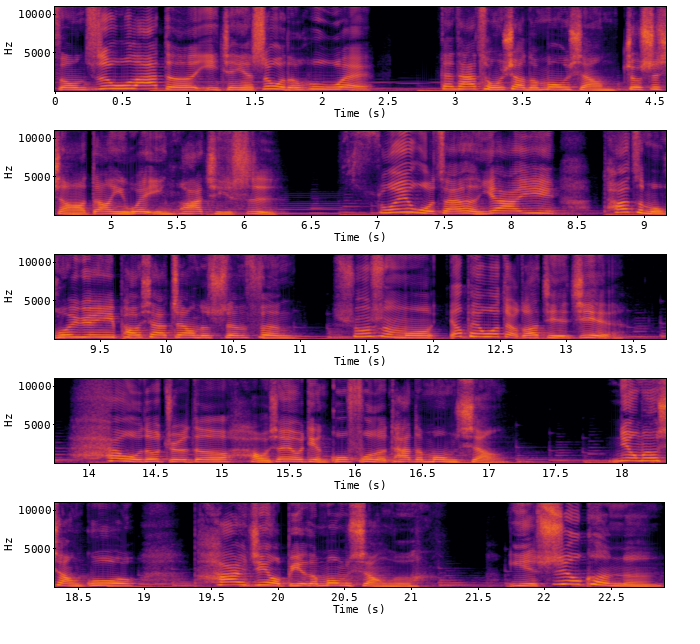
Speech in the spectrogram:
总之，乌拉德以前也是我的护卫，但他从小的梦想就是想要当一位银花骑士，所以我才很讶异，他怎么会愿意抛下这样的身份，说什么要陪我找到结界，害我都觉得好像有点辜负了他的梦想。你有没有想过，他已经有别的梦想了？也是有可能。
